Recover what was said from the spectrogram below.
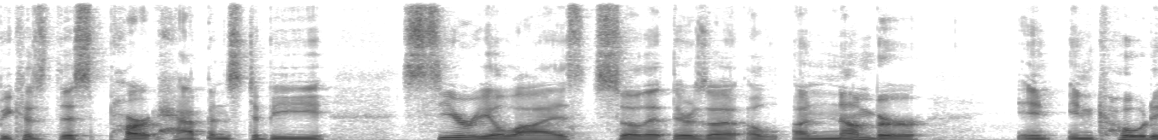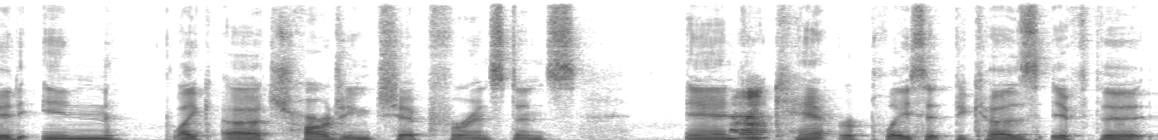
because this part happens to be serialized so that there's a, a, a number in, encoded in like a charging chip for instance and you uh-huh. can't replace it because if the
